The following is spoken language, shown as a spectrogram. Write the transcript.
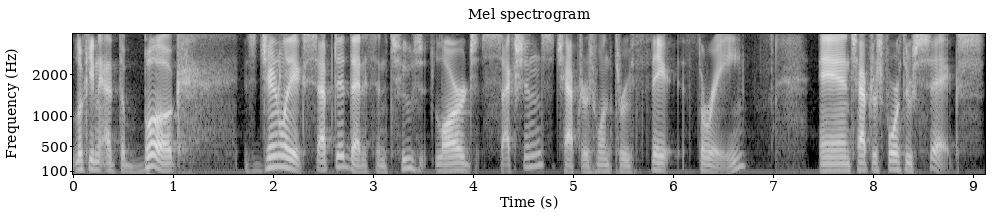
looking at the book, it's generally accepted that it's in two large sections chapters 1 through th- 3 and chapters 4 through 6.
